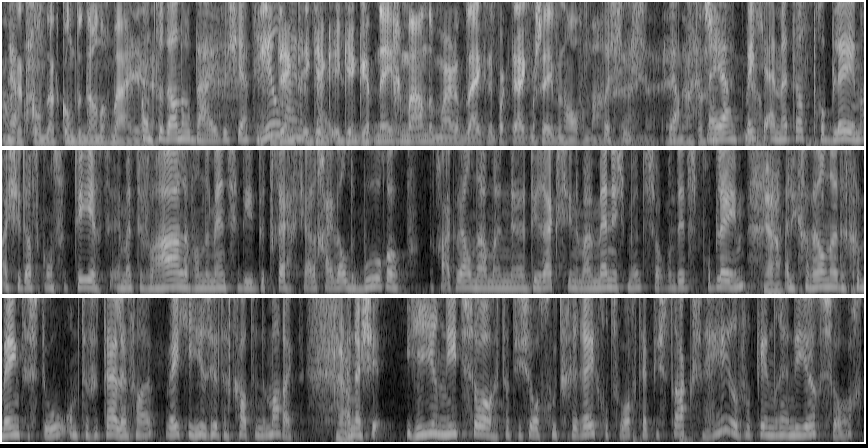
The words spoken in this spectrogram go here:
oh, ja. dat, komt, dat komt er dan nog bij. Komt er dan nog bij. Dus je hebt Dus heel je denkt, weinig ik, denk, ik denk, ik heb negen maanden, maar het blijkt in de praktijk maar 7,5 maanden Precies. zijn. Eh, Ja. en, nou, dat is- nou ja, weet je, ja. en met dat probleem, als je dat constateert en met de verhalen van de mensen die het betreft, ja, dan ga je wel de boer op. Dan ga ik wel naar mijn eh, directie, naar mijn management, zo van dit is het probleem. Ja. En ik ga wel naar de gemeentes toe om te vertellen van, weet je, hier zit een gat in de markt. En als je hier niet zorgt dat die zorg goed geregeld wordt, heb je straks heel veel kinderen in de jeugdzorg,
